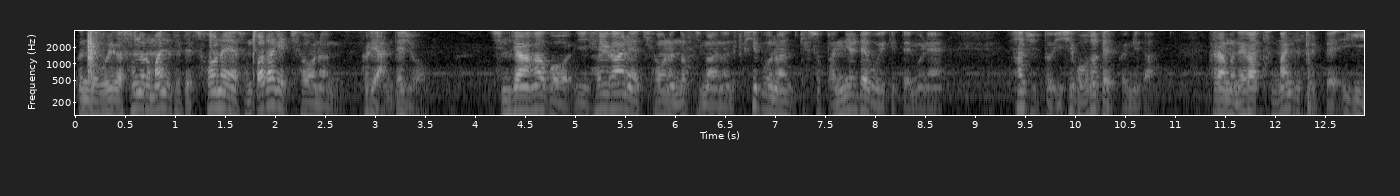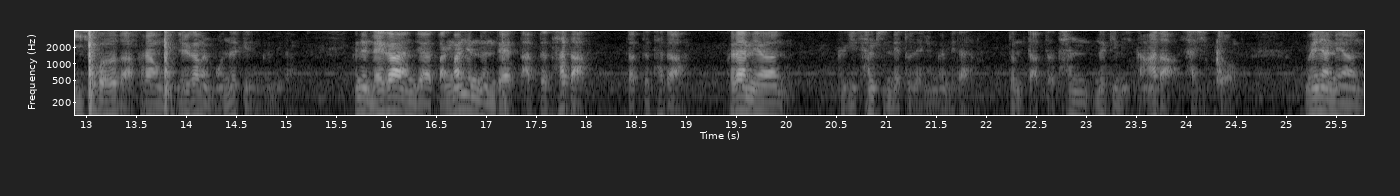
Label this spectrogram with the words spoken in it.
근데 우리가 손으로 만졌을 때 손의 손바닥의 체온은 그리 안 되죠. 심장하고 이 혈관의 체온은 높지만은 피부는 계속 방열되고 있기 때문에 30도, 25도 될 겁니다. 그러면 내가 딱 만졌을 때 이게 25도다. 그러면 일감을 못 느끼는 겁니다. 근데 내가 이제 딱 만졌는데 따뜻하다. 따뜻하다. 그러면 그게 30몇 도 되는 겁니다. 좀 따뜻한 느낌이 강하다 40도. 왜냐면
